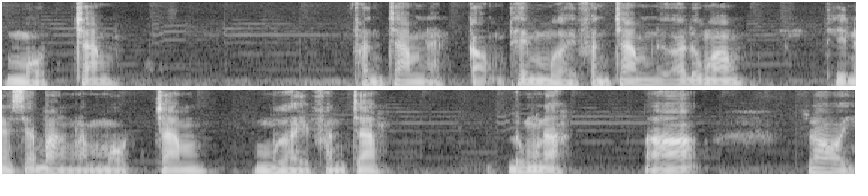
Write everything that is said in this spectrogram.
100 phần trăm này cộng thêm 10 phần trăm nữa, đúng không? Thì nó sẽ bằng là 110 phần trăm. Đúng không nào? Đó. Rồi,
